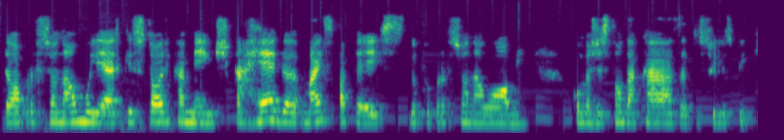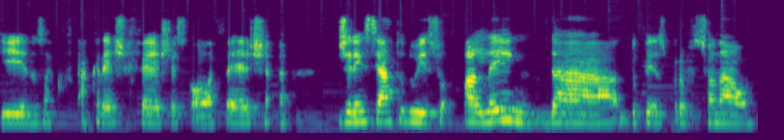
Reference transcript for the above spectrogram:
Então, a profissional mulher, que historicamente carrega mais papéis do que o profissional homem, como a gestão da casa, dos filhos pequenos, a, a creche fecha, a escola fecha, gerenciar tudo isso além da, do peso profissional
